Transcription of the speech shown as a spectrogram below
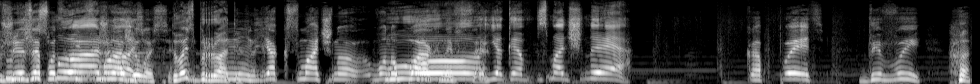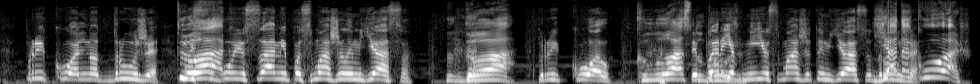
Вже вже підсмажилося. Давай збирати. М, як смачно воно О, пахне все. яке смачне. Капець. Диви. Ха, прикольно, друже. Ми з Так. тобою самі посмажили м'ясо. Да, Прикол. класно, Тепер друже. я вмію смажити м'ясо, друже. Я також.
